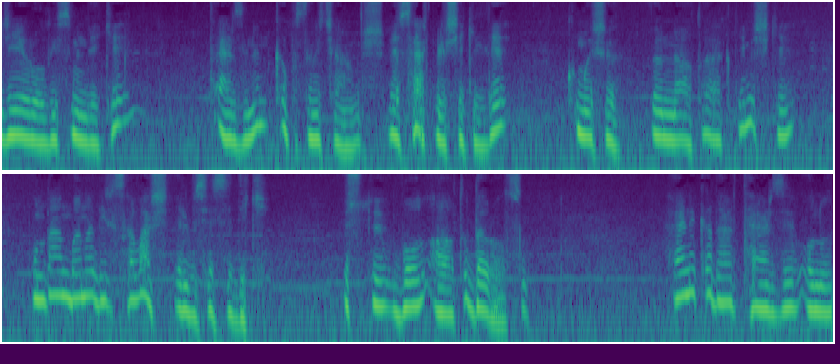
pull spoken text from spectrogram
Ciğeroğlu ismindeki terzinin kapısını çalmış ve sert bir şekilde kumaşı önüne atarak demiş ki bundan bana bir savaş elbisesi dik. Üstü bol altı dar olsun. Her ne kadar terzi onu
